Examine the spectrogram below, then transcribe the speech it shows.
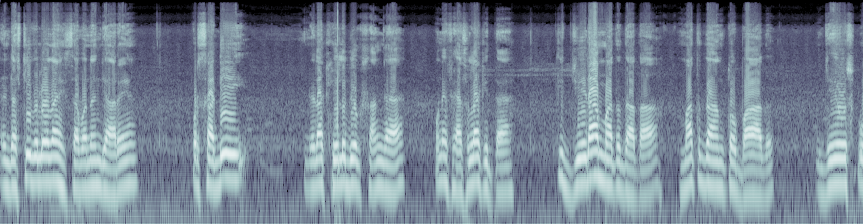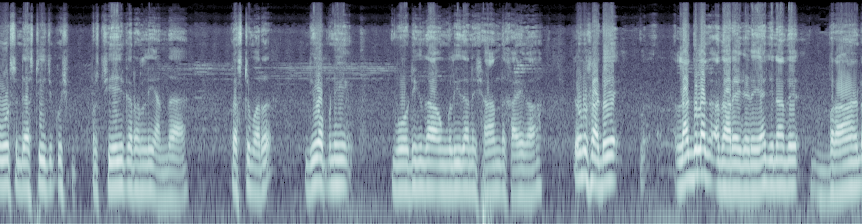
ਇੰਡਸਟਰੀ ਵੱਲੋਂ ਦਾ ਹਿੱਸਾ ਬਣਨ ਜਾ ਰਹੇ ਹਾਂ ਔਰ ਸਾਡੀ ਜਿਹੜਾ ਖੇਲ ਉਦਯੋਗ ਸੰਘ ਹੈ ਉਹਨੇ ਫੈਸਲਾ ਕੀਤਾ ਕਿ ਜਿਹੜਾ ਮਤਦਾਤਾ ਮਤਦਾਨ ਤੋਂ ਬਾਅਦ ਜੇ ਉਹ ਸਪੋਰਟਸ ਇੰਡਸਟਰੀ 'ਚ ਕੁਝ ਪਰਚੇਜ ਕਰਨ ਲਈ ਆਂਦਾ ਹੈ ਕਸਟਮਰ ਜੇ ਉਹ ਆਪਣੀ ਵੋਟਿੰਗ ਦਾ, ਉਂਗਲੀ ਦਾ ਨਿਸ਼ਾਨ ਦਿਖਾਏਗਾ, ਤੇ ਉਹਨੂੰ ਸਾਡੇ ਅਲੱਗ-ਅਲੱਗ ਅਦਾਰੇ ਜਿਹੜੇ ਆ, ਜਿਨ੍ਹਾਂ ਦੇ ਬ੍ਰਾਂਡ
